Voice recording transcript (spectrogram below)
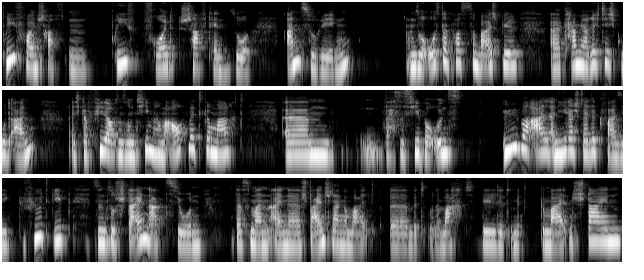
Brieffreundschaften, Brieffreundschaften so anzuregen. Unsere Osterpost zum Beispiel äh, kam ja richtig gut an. Ich glaube, viele aus unserem Team haben auch mitgemacht. Ähm, was es hier bei uns überall an jeder Stelle quasi gefühlt gibt, sind so Steinaktionen, dass man eine Steinschlange malt äh, mit oder macht, bildet mit gemalten Steinen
